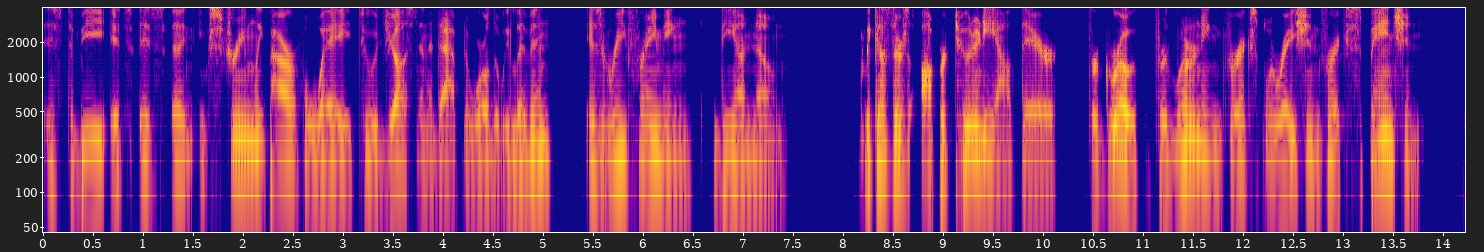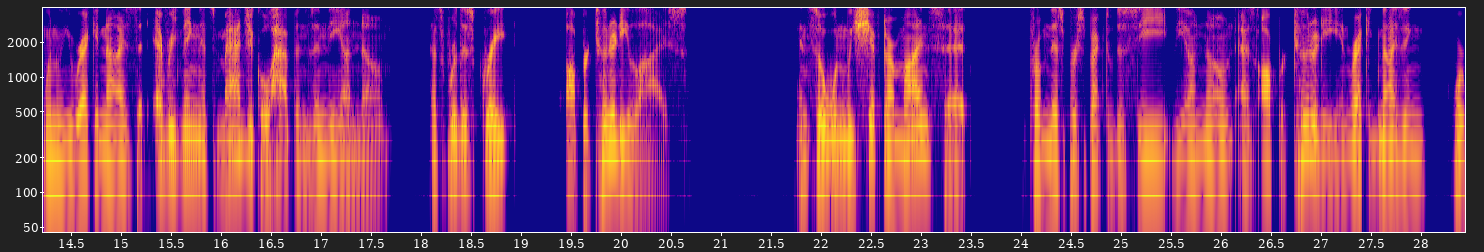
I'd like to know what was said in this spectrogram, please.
is to be it's it's an extremely powerful way to adjust and adapt the world that we live in is reframing the unknown because there's opportunity out there for growth, for learning, for exploration, for expansion when we recognize that everything that's magical happens in the unknown. That's where this great opportunity lies. And so when we shift our mindset from this perspective to see the unknown as opportunity and recognizing we're,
